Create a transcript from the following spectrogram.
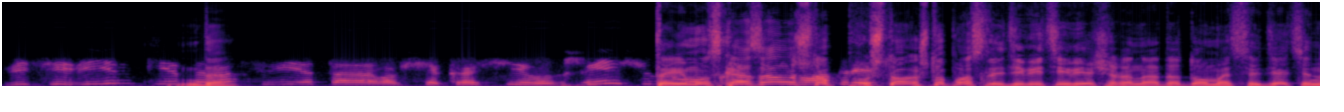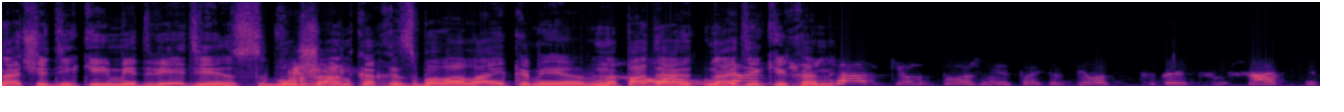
Вечеринки Да. до рассвета, вообще красивых женщин. Ты ему русских сказал, что, что, что после девяти вечера надо дома сидеть, иначе дикие медведи с, в ушанках и с балалайками нападают О, на ушанки, диких... Ушанки он тоже мне спросил. Дело что продаются ушанки,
